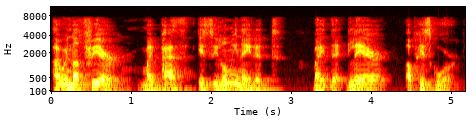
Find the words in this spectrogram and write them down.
I will not fear. My path is illuminated by the glare of His word.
